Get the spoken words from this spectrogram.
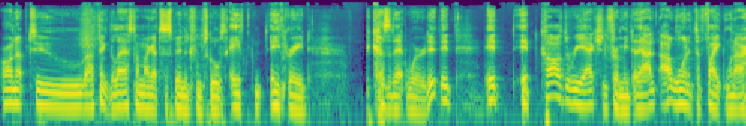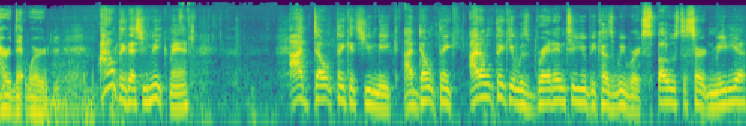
on up to I think the last time I got suspended from school was eighth eighth grade because of that word. It it it it caused a reaction from me that I, I wanted to fight when I heard that word. I don't think that's unique, man. I don't think it's unique. I don't think I don't think it was bred into you because we were exposed to certain media.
